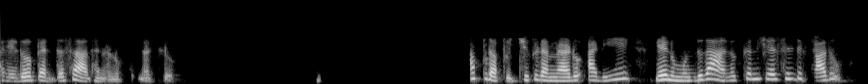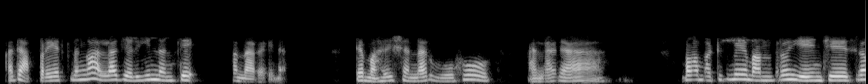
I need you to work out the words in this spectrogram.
అదేదో పెద్ద సాధన అనుకున్నట్లు అప్పుడు ఆ పుచ్చుకుడు అన్నాడు అది నేను ముందుగా అనుకుని చేసింది కాదు అది అప్రయత్నంగా అలా జరిగిందంతే అన్నారు ఆయన అంటే మహర్షి అన్నారు ఓహో అలాగా? మా మటుకు మేమందరం ఏం చేసినా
